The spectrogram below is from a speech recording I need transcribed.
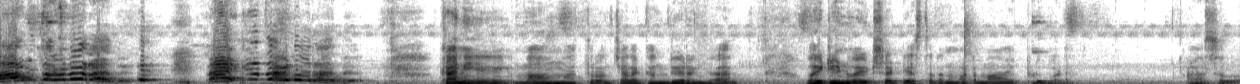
మామ తమిళం రాదు. నాకు తమిళం రాదు. కానీ మామ మాత్రం చాలా గంభీరంగా వైట్ అండ్ వైట్ షర్ట్ వేస్తాడనమాట మామ ఎప్పుడు కూడా. అసలు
